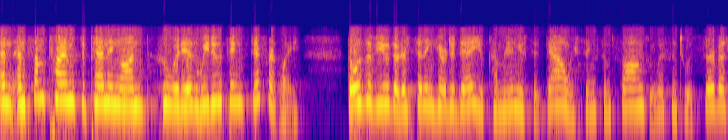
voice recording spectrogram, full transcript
And, and sometimes, depending on who it is, we do things differently. Those of you that are sitting here today, you come in, you sit down, we sing some songs, we listen to a service,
